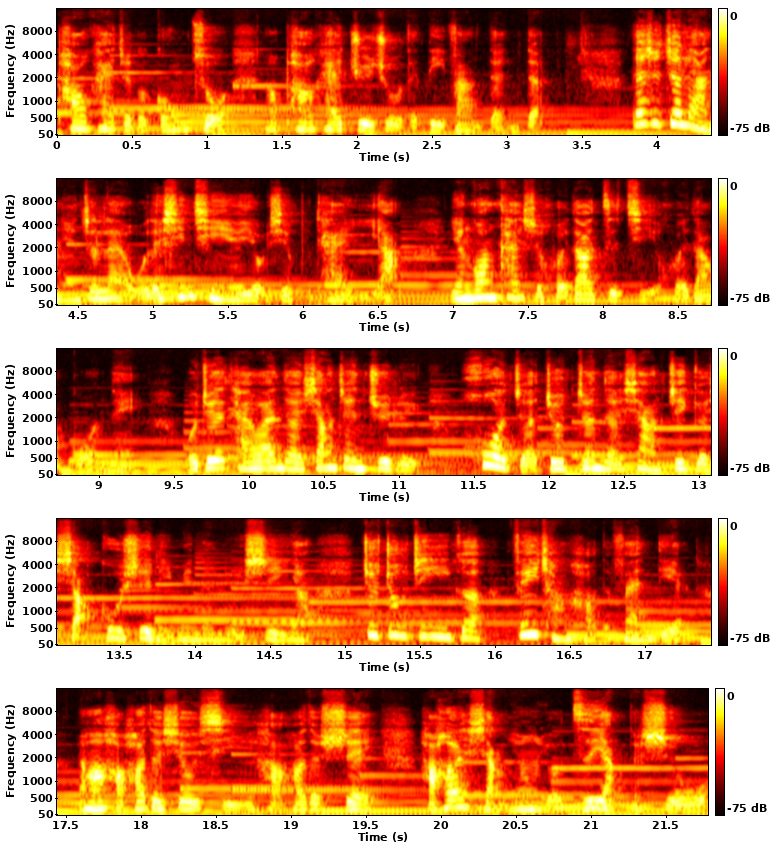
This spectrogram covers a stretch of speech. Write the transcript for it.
抛开这个工作，然后抛开居住的地方等等。但是这两年之内，我的心情也有些不太一样。眼光开始回到自己，回到国内。我觉得台湾的乡镇之旅，或者就真的像这个小故事里面的女士一样，就住进一个非常好的饭店，然后好好的休息，好好的睡，好好享用有滋养的食物，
